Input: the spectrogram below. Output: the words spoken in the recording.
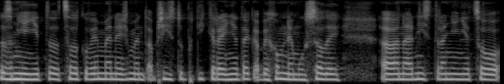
změnit celkový management a přístup k té krajině, tak abychom nemuseli na jedné straně něco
